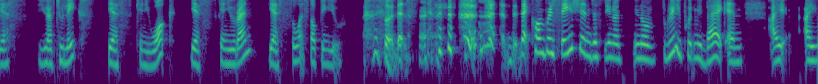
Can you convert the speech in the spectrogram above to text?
Yes. Do you have two legs? Yes. Can you walk? Yes. Can you run? Yes. So what's stopping you? so that's that conversation just you know you know really put me back and i i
